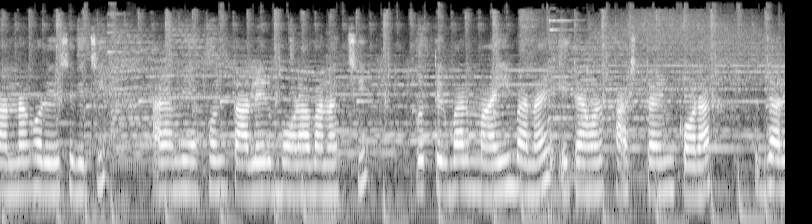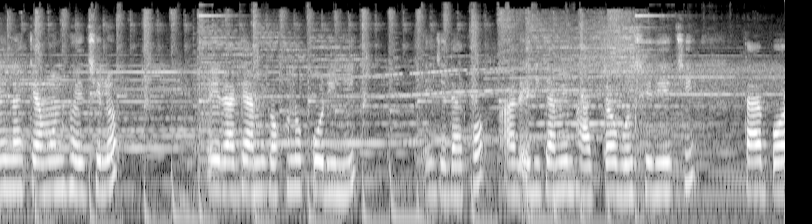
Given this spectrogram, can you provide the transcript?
রান্নাঘরে এসে গেছি, আর আমি এখন তালের বড়া বানাচ্ছি। প্রত্যেকবার মাই বানায়, এটা আমার ফার্স্ট টাইম করা। জানি না কেমন হয়েছিল। এর আগে আমি কখনো করিনি। এই যে দেখো, আর এদিকে আমি ভাতটাও বসিয়ে দিয়েছি। তারপর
